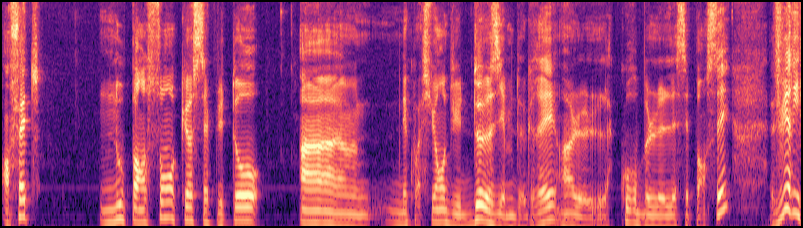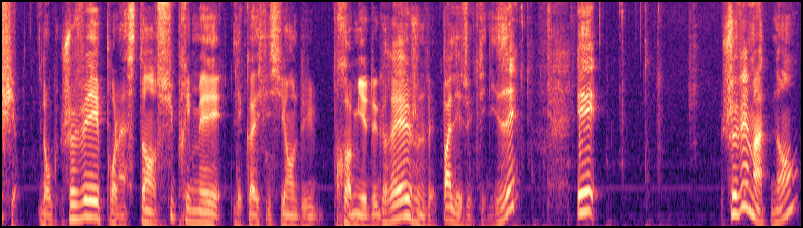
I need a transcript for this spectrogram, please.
en fait, nous pensons que c'est plutôt une équation du deuxième degré, hein, la courbe le laissait penser. Vérifions. Donc je vais pour l'instant supprimer les coefficients du premier degré, je ne vais pas les utiliser, et je vais maintenant,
